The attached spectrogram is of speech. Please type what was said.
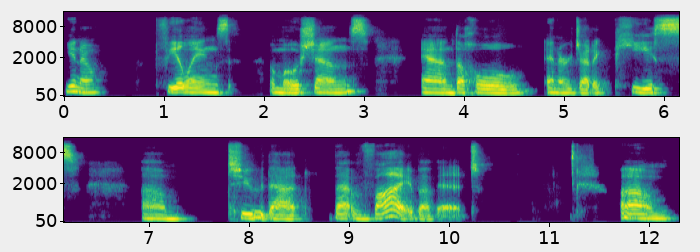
you know, feelings, emotions, and the whole energetic piece um, to that that vibe of it. Um,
